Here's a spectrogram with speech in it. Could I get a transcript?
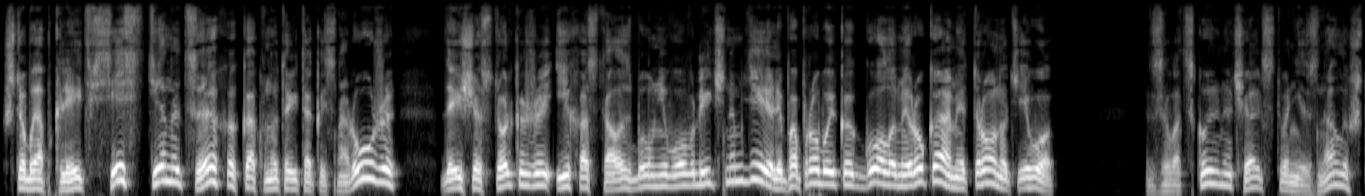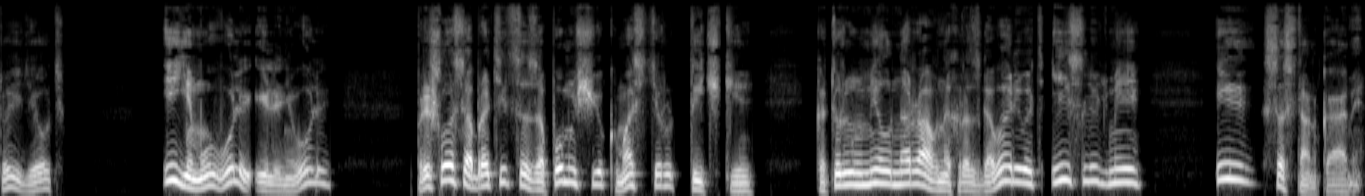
чтобы обклеить все стены цеха, как внутри, так и снаружи, да еще столько же их осталось бы у него в личном деле. Попробуй-ка голыми руками тронуть его. Заводское начальство не знало, что и делать. И ему, волей или неволей, пришлось обратиться за помощью к мастеру тычки, который умел на равных разговаривать и с людьми, и со станками.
